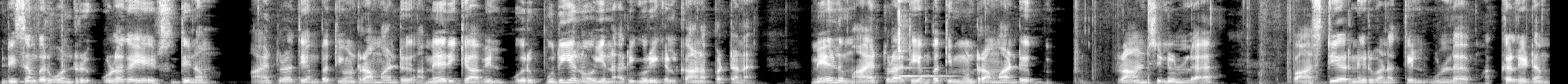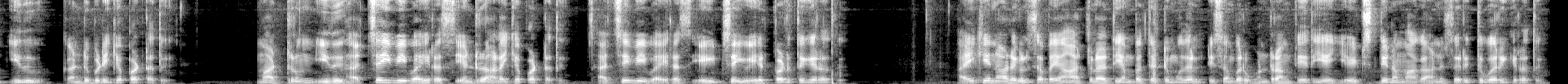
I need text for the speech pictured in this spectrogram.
December ஒன்று உலக AIDS தினம். ஆயிரத்தி தொள்ளாயிரத்தி எண்பத்தி ஒன்றாம் ஆண்டு அமெரிக்காவில் ஒரு புதிய நோயின் அறிகுறிகள் காணப்பட்டன. மேலும் ஆயிரத்தி தொள்ளாயிரத்தி எண்பத்தி மூன்றாம் ஆண்டு பிரான்சில் உள்ள பாஸ்டியர் நிறுவனத்தில் உள்ள மக்களிடம் இது கண்டுபிடிக்கப்பட்டது. மற்றும் இது ஹெச்ஐவி வைரஸ் என்று அழைக்கப்பட்டது. ஹெச்ஐவி வைரஸ் எய்ட்ஸை ஏற்படுத்துகிறது. ஐக்கிய நாடுகள் சபை ஆயிரத்தி தொள்ளாயிரத்தி எண்பத்தெட்டு முதல் டிசம்பர் ஒன்றாம் தேதியை எய்ட்ஸ் தினமாக அனுசரித்து வருகிறது.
